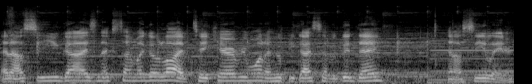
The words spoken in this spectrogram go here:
And I'll see you guys next time I go live. Take care, everyone. I hope you guys have a good day. And I'll see you later.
